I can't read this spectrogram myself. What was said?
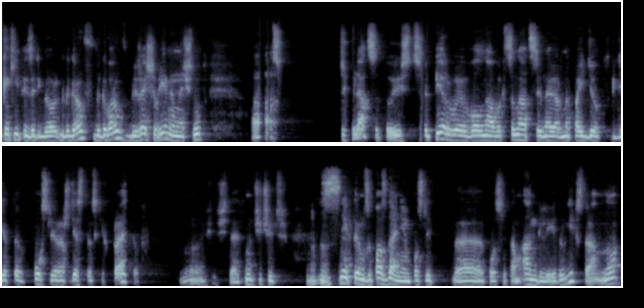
какие-то из этих договоров, договоров в ближайшее время начнут осуществляться. То есть первая волна вакцинации, наверное, пойдет где-то после рождественских праздников, ну, считают, ну, чуть-чуть, mm-hmm. с некоторым запозданием после, э, после там, Англии и других стран, но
